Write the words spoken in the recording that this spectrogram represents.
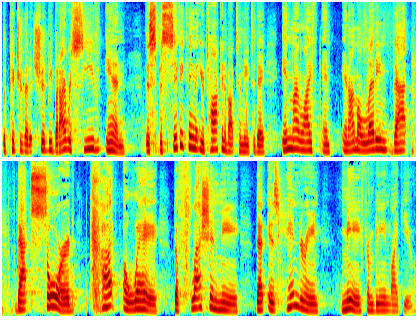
the picture that it should be, but I receive in this specific thing that you're talking about to me today in my life, and, and I'm letting that, that sword cut away the flesh in me that is hindering me from being like you.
